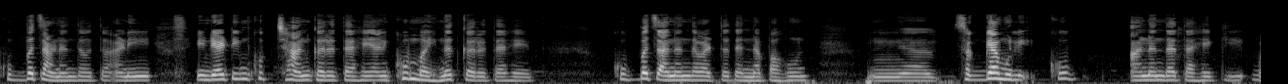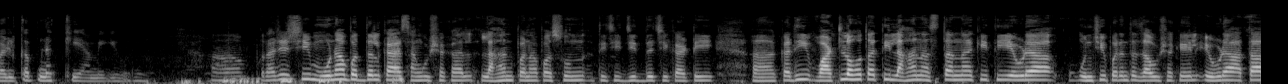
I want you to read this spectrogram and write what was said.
खूपच आनंद होतो. आणि इंडिया टीम खूप छान करत आहे आणि खूप मेहनत करत आहेत खूपच आनंद वाटतो त्यांना पाहून. सगळ्या मुली खूप आनंदात आहे की वर्ल्ड कप नक्की आम्ही घेऊन राजेशजी मुनाबद्दल काय सांगू शकाल? लहानपणापासून तिची जिद्द चिकाटी कधी वाटलं होतं ती लहान असताना की ती एवढ्या उंचीपर्यंत जाऊ शकेल? एवढ्या आता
